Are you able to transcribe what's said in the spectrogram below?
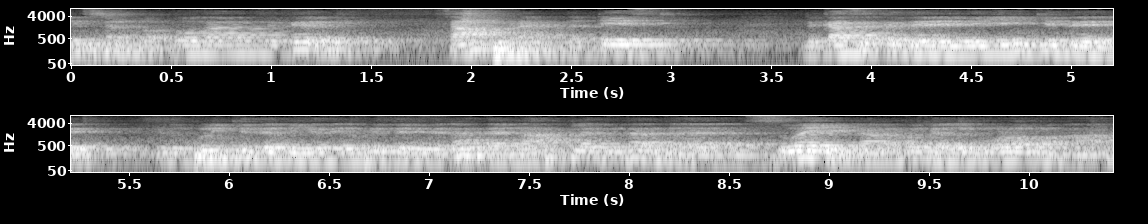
இன்ஸ்டன்ட்டும் உதாரணத்துக்கு சாப்பிட்றேன் இந்த டேஸ்ட் இது கசக்குது இது இனிக்குது இது புளிக்குது அப்படிங்கிறது எப்படி தெரியுதுன்னா அந்த நாக்கில் இருந்து அந்த சுவை நரம்புகள் தான்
